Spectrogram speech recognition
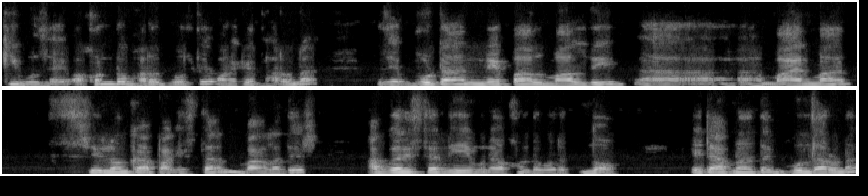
কি বোঝায়? অখণ্ড ভারত বলতে অনেকের ধারণা যে ভুটান নেপাল মালদ্বীপ আহ, মায়ানমার শ্রীলঙ্কা, পাকিস্তান, বাংলাদেশ, আফগানিস্তান নিয়ে মনে অখণ্ড ভারত। নো এটা আপনাদের ভুল ধারণা।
